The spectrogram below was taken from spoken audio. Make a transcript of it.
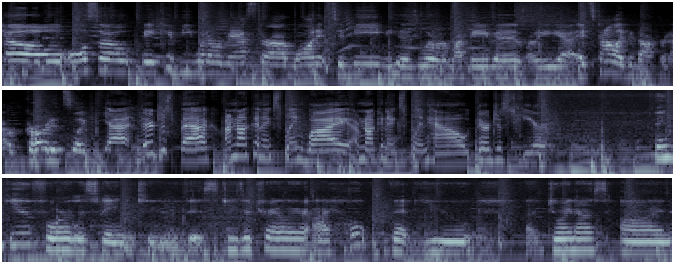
No, also it can be whatever master I want it to be because whoever my fave is. I mean, yeah, it's kind of like the Doctor in that regard. It's like Yeah, they're just back. I'm not going to explain why. I'm not going to explain how. They're just here. Thank you for listening to this teaser trailer. I hope that you uh, join us on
